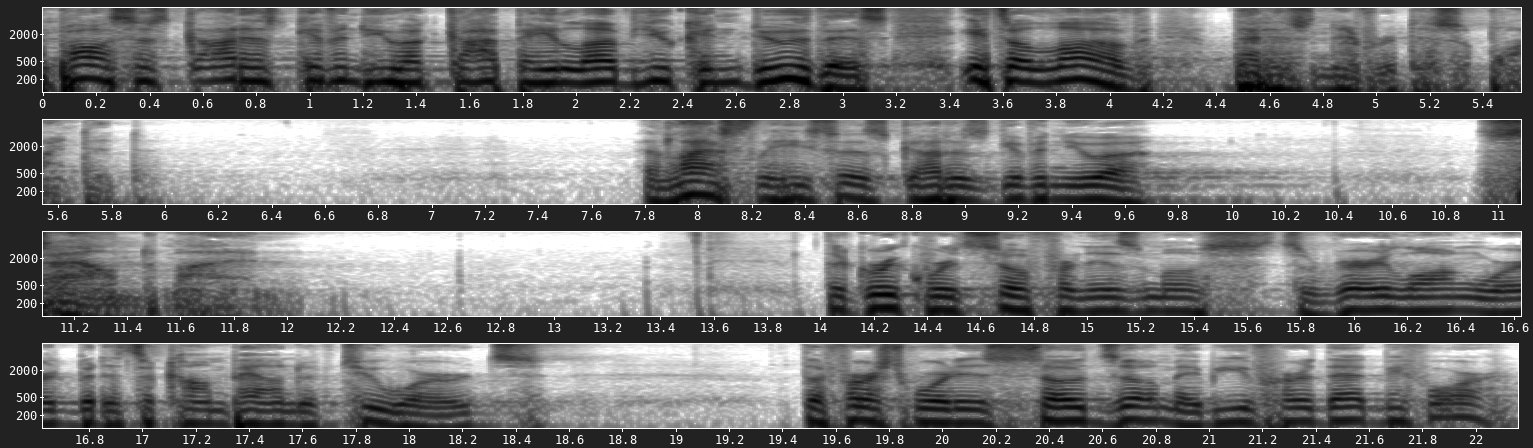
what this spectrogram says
And Paul says, God has given to you agape love. You can do this. It's a love that is never disappointed. And lastly, he says, God has given you a sound mind. The Greek word sophronismos, it's a very long word, but it's a compound of two words. The first word is sozo. Maybe you've heard that before.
